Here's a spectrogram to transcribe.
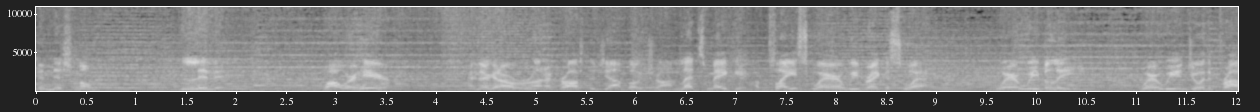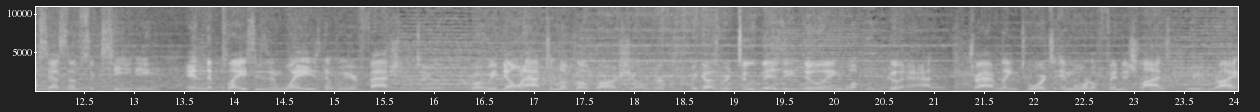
than this moment. Live it while we're here. And they're going to run across the Jumbotron. Let's make it a place where we break a sweat, where we believe, where we enjoy the process of succeeding, in the places and ways that we are fashioned to, where we don't have to look over our shoulder because we're too busy doing what we're good at. Traveling towards immortal finish lines, we write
